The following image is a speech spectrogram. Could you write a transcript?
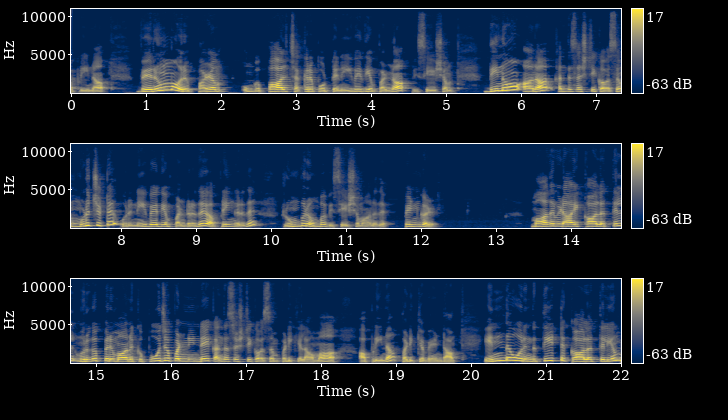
அப்படின்னா வெறும் ஒரு பழம் உங்கள் பால் சக்கரை போட்டு நெய்வேத்தியம் பண்ணால் விசேஷம். தினம் ஆனால் கந்தசஷ்டி கவசம் முடிச்சுட்டு ஒரு நெய்வேத்தியம் பண்ணுறது அப்படிங்கிறது ரொம்ப ரொம்ப விசேஷமானது. பெண்கள் மாதவிடாய் காலத்தில் முருகப்பெருமானுக்கு பூஜை பண்ணிண்டே கந்தசஷ்டி கவசம் படிக்கலாமா? அப்படின்னா படிக்க வேண்டாம். எந்த ஒரு இந்த தீட்டு காலத்திலையும்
